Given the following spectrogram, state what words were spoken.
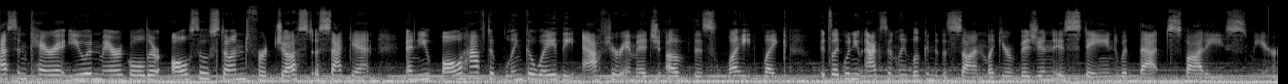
Tess and Carrot, you and Marigold are also stunned for just a second, and you all have to blink away the after image of this light. Like it's like when you accidentally look into the sun, like your vision is stained with that spotty smear.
